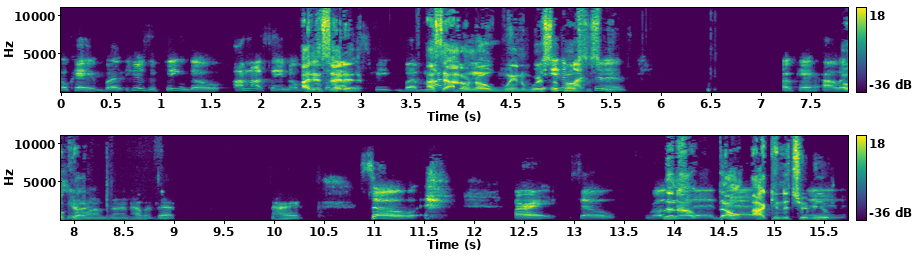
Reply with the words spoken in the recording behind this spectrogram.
Okay, but here's the thing, though. I'm not saying nobody. I didn't say that. to speak, but I said I don't know when we're the end of my supposed to speak. sentence. Okay, I'll let you know Okay. when I'm done. How about that? All right. So, all right. So Rose No, no, don't. I can attribute.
